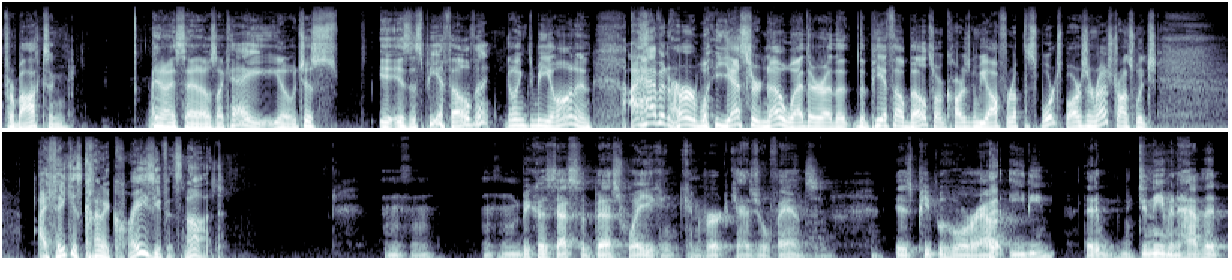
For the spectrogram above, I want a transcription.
for boxing, and I said I was like, hey, you know, just is this PFL event going to be on? And I haven't heard yes or no whether uh, the, the PFL Bellator card is going to be offered up to sports bars and restaurants, which I think is kind of crazy if it's not. Mm-hmm. Mm-hmm. Because that's the best way you can convert casual fans is people who are out eating that didn't even have that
